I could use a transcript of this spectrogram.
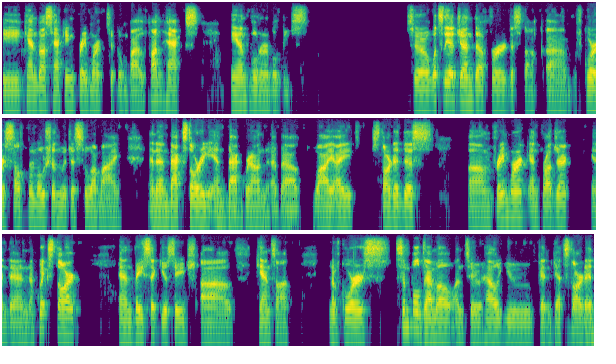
a Canvas hacking framework to compile fun hacks and vulnerabilities. So what's the agenda for this talk? Um, of course, self-promotion, which is who am I, and then backstory and background about why I started this um, framework and project, and then a quick start and basic usage of CanTaught. And of course, simple demo onto how you can get started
